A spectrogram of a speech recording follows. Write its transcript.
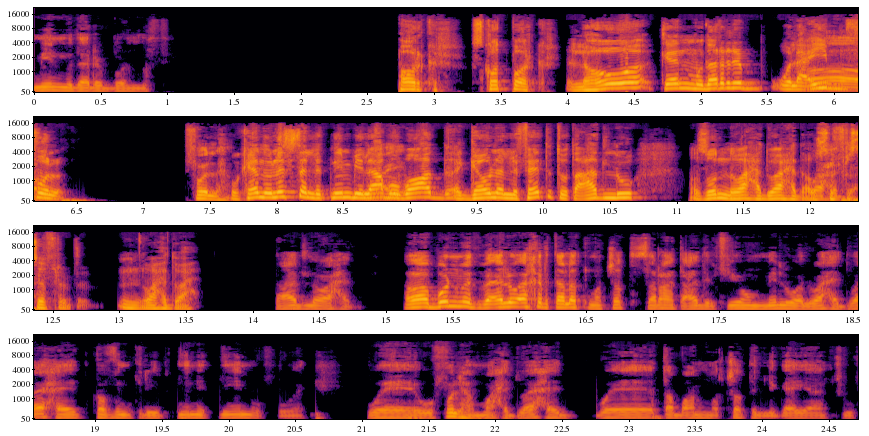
مين مدرب بورنموث؟ باركر سكوت باركر اللي هو كان مدرب ولعيب آه. فول فولهام. وكانوا لسه الاثنين بيلعبوا. بعض الجولة اللي فاتت وتعادلوا أظن واحد واحد أو واحد صفر. واحد. صفر واحد واحد. تعادلوا واحد. هو بورنموث بقى له آخر ثلاث ماتشات الصراحة تعادل فيهم ميلوال واحد واحد كوفنتري 2 2 وف- و- وفولهام واحد واحد. وطبعا الماتشات اللي جاية نشوف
